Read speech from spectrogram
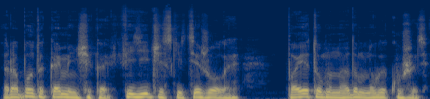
Работа каменщика физически тяжелая, поэтому надо много кушать.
